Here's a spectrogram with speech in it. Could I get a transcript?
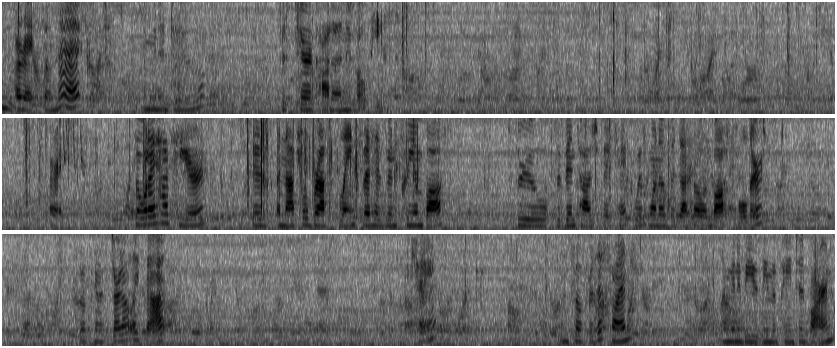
Alright, so next I'm gonna do this terracotta nouveau piece. Alright, so what I have here is a natural brass blank that has been pre-embossed through the Vintaj Big Kick with one of the Deco emboss folders. So it's to start out like that. Okay. And so for this one, I'm going to be using the Painted Barn.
